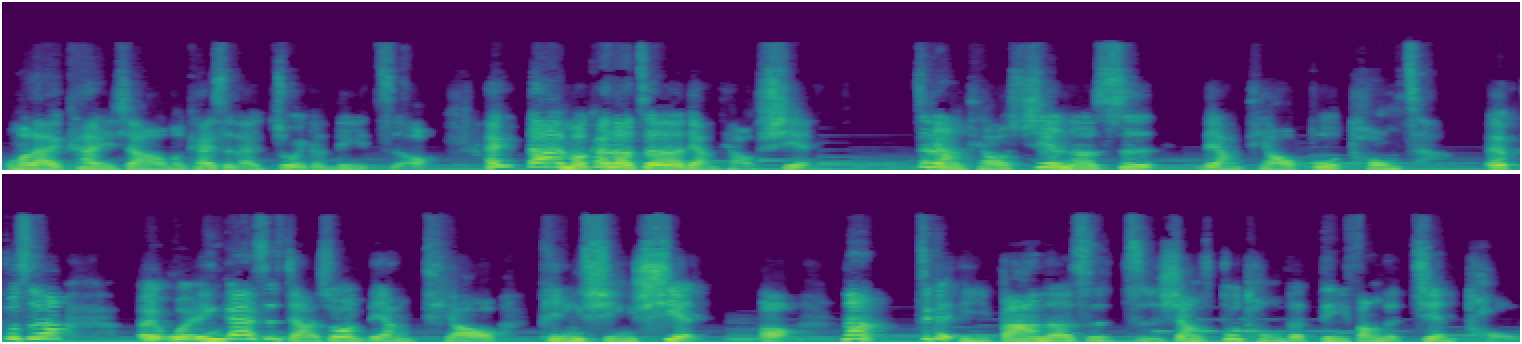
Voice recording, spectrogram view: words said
我们来看一下，我们开始来做一个例子哦。诶，大家有没有看到这两条线？这两条线呢是两条不同长，诶，不知道，诶，我应该是讲说两条平行线哦。那这个尾巴呢是指向不同的地方的箭头。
